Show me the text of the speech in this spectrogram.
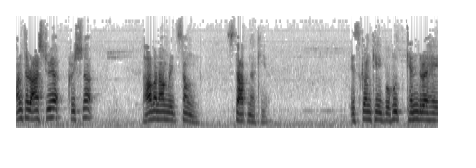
अंतर्राष्ट्रीय कृष्ण भावनामृत संघ स्थापना किया। इसकॉन के बहुत केंद्र है,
